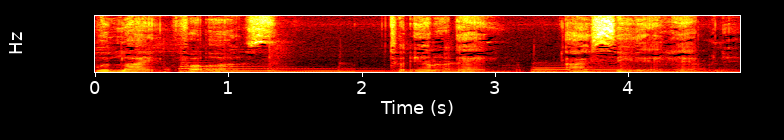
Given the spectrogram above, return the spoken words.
would like for us to interact. I see that happening.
